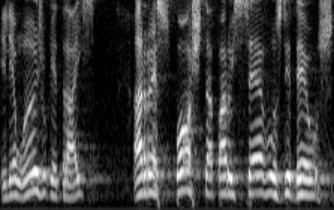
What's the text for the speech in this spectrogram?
ele é um anjo que traz a resposta para os servos de Deus.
